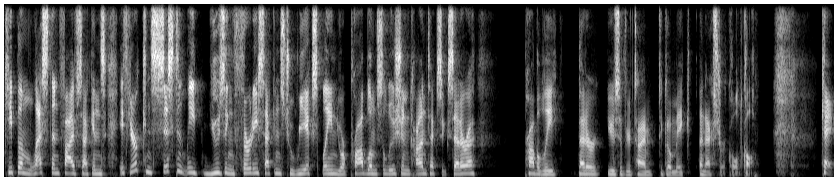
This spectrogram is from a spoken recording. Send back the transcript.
Keep them less than five seconds. If you're consistently using 30 seconds to re explain your problem, solution, context, etc., probably better use of your time to go make an extra cold call. Okay,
